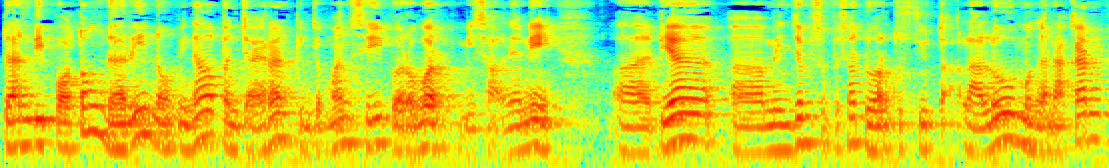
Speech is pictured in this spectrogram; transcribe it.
Dan dipotong dari nominal pencairan pinjaman si borrower. Misalnya nih, uh, dia uh, minjem sebesar 200 juta, lalu mengenakan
